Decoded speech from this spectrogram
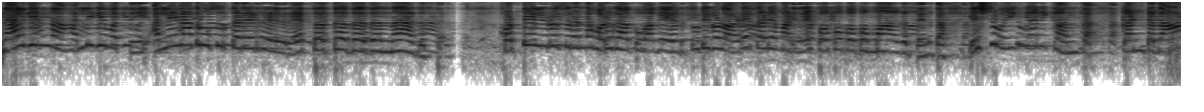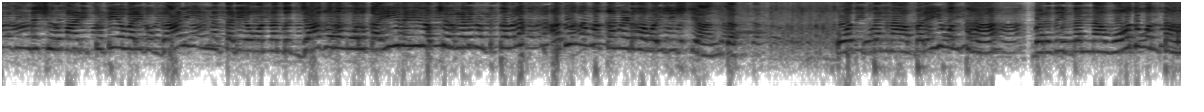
ನಾಲ್ಗೆನ್ನ ಹಲ್ಲಿಗೆ ಒತ್ತಿ ಅಲ್ಲೇನಾದ್ರೂ ಉಸಿರು ತಡೆ ಹಿಡಿದು ಹೇಳಿದ್ರೆ ತತ್ತದನ್ನ ಆಗುತ್ತೆ. ಹೊಟ್ಟೆಯಲ್ಲಿರೋ ಉಸಿರನ್ನ ಹೊರಗೆ ಹಾಕುವಾಗ ಎರಡು ತುಟಿಗಳು ಅಡೆತಡೆ ಮಾಡಿದ್ರೆ ಪಪ ಪಪಮ್ಮ ಆಗುತ್ತೆ ಅಂತ. ಎಷ್ಟು ವೈಜ್ಞಾನಿಕ ಅಂತ. ಕಂಠದ ಆಳದಿಂದ ಶುರು ಮಾಡಿ ತುಟಿಯವರೆಗೂ ಗಾಳಿಯನ್ನ ತಡೆಯುವ ಒಂದೊಂದು ಜಾಗರ ಮೂಲಕ ಐದೈದು ಅಕ್ಷರಗಳೇ ಹುಟ್ಟುತ್ತವಲ್ಲ ಅದು ನಮ್ಮ ಕನ್ನಡದ ವೈಶಿಷ್ಟ್ಯ ಅಂತ. ಓದಿದ್ದನ್ನ ಬರೆಯುವಂತಹ, ಬರೆದಿದ್ದನ್ನ ಓದುವಂತಹ,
